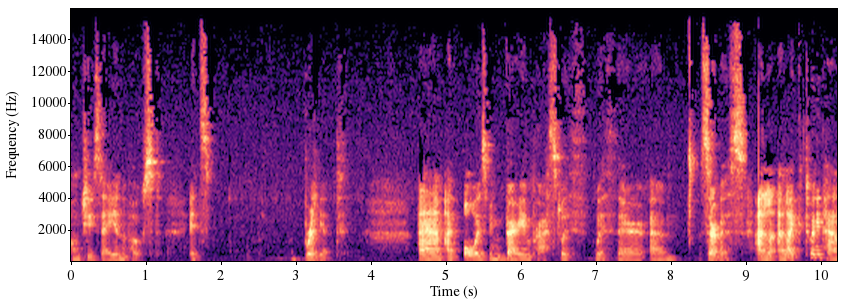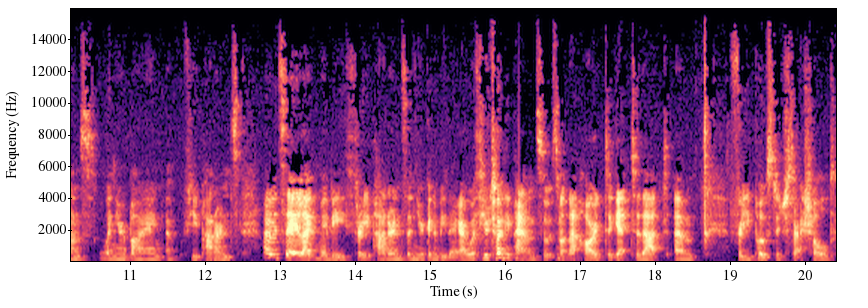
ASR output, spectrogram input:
on tuesday in the post it's brilliant. Um, I've always been very impressed with with their um, service. And, and like 20 pounds when you're buying a few patterns I would say like maybe three patterns and you're going to be there with your 20 pounds. So it's not that hard to get to that um, free postage threshold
